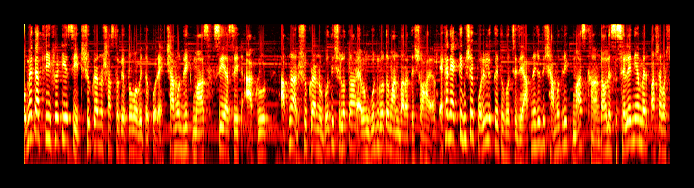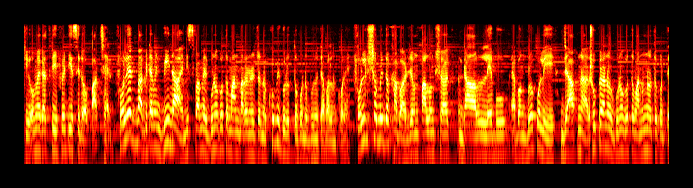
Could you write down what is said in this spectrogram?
ওমেগা থ্রি ফ্যাটি অ্যাসিড শুক্রাণু স্বাস্থ্যকে প্রভাবিত করে। সামুদ্রিক মাছ সি অ্যাসিড আখরোট আপনার শুক্রাণু গতিশীলতা এবং গুণগত মান বাড়াতে সহায়ক। এখানে একটি বিষয় পরিলক্ষিত হচ্ছে যে, আপনি যদি সামুদ্রিক মাছ খান, তাহলে সেলেনিয়ামের পাশাপাশি ওমেগা থ্রি ফ্যাটি অ্যাসিডও পাচ্ছেন। ফোলেট বা ভিটামিন বি নয় নিসপামের গুণগত মান বাড়ানোর জন্য খুবই গুরুত্বপূর্ণ ভূমিকা পালন করে। ফোলেট সমৃদ্ধ খাবার যেমন পালং শাক, ডাল, লেবু এবং ব্রোকলি, যা আপনার শুক্রাণুর গুণগত মান উন্নত করতে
